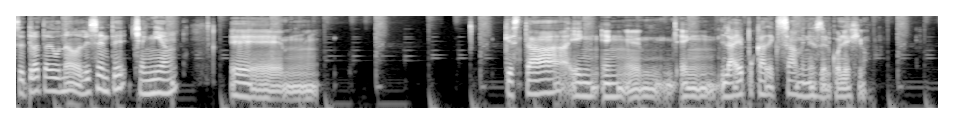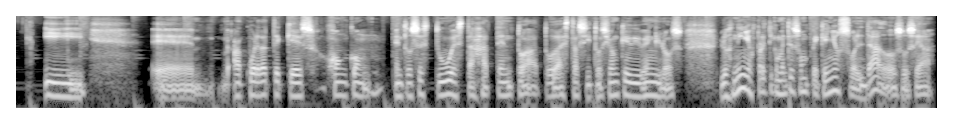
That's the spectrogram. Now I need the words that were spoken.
Se trata de un adolescente, Chen Nian, em, que está en, la época de exámenes del colegio. Y eh, acuérdate que es Hong Kong. Entonces tú estás atento a toda esta situación que viven los, los niños. Prácticamente son pequeños soldados. O sea,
